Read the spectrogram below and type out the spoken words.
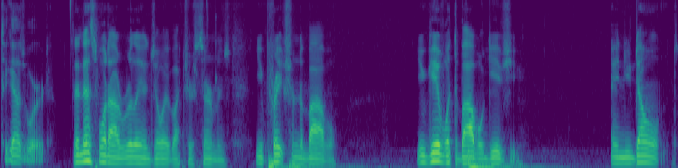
to God's word. And that's what I really enjoy about your sermons. You preach from the Bible. You give what the Bible gives you. And you don't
